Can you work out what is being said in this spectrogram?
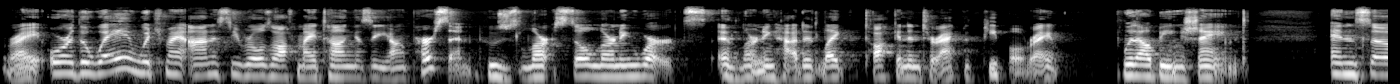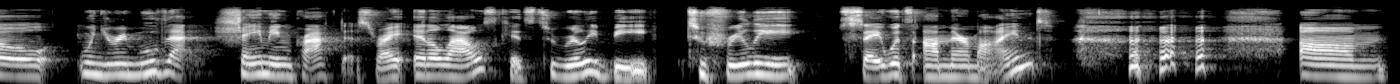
right? Or the way in which my honesty rolls off my tongue as a young person who's lear- still learning words and learning how to like talk and interact with people, right? Without being shamed. And so when you remove that shaming practice, right, it allows kids to really be, to freely say what's on their mind. um,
